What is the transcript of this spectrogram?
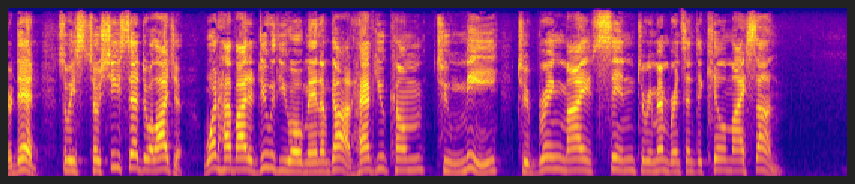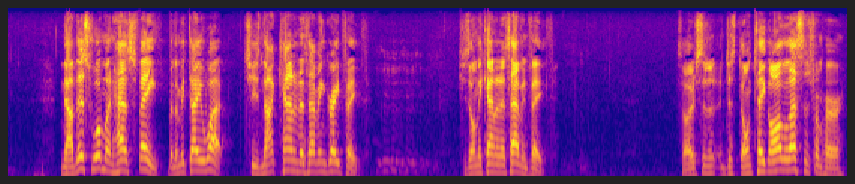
You're dead. So, he, so she said to Elijah, What have I to do with you, O man of God? Have you come to me to bring my sin to remembrance and to kill my son? Now, this woman has faith, but let me tell you what, she's not counted as having great faith. She's only counted as having faith. So just, just don't take all the lessons from her.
